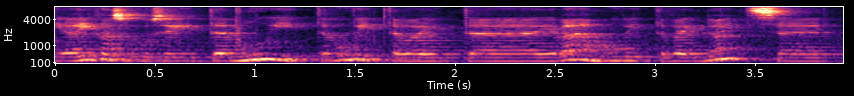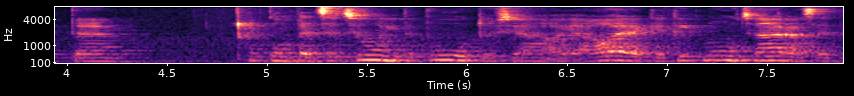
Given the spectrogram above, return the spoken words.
ja igasuguseid muid huvitavaid äh, ja vähem huvitavaid nüansse, et kompensatsioonide puudus ja, ja aeg ja kõik muud säärased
